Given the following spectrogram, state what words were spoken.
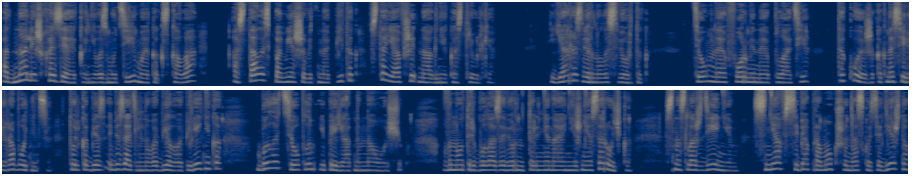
Одна лишь хозяйка, невозмутимая, как скала, Осталось помешивать напиток в стоявшей на огне кастрюльке. Я развернула сверток. Темное форменное платье, такое же, как носили работницы, только без обязательного белого передника, было теплым и приятным на ощупь. Внутрь была завернута льняная нижняя сорочка. С наслаждением, Сняв с себя промокшую насквозь одежду,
